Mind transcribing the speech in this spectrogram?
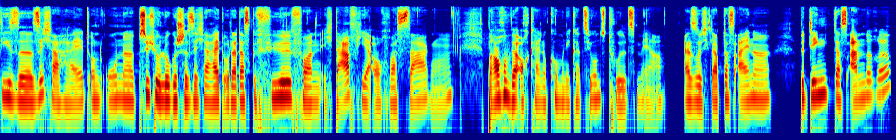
diese Sicherheit und ohne psychologische Sicherheit oder das Gefühl von, ich darf hier auch was sagen, brauchen wir auch keine Kommunikationstools mehr. Also ich glaube, das eine bedingt das andere.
